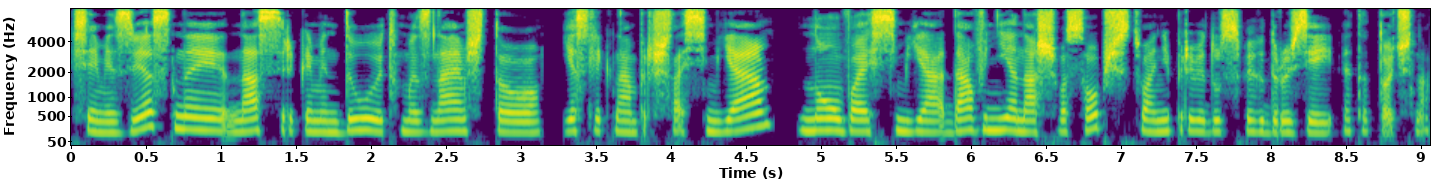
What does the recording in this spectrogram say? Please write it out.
Всем известный, нас рекомендуют. Мы знаем, что если к нам пришла семья, новая семья, да, вне нашего сообщества, они приведут своих друзей, это точно.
